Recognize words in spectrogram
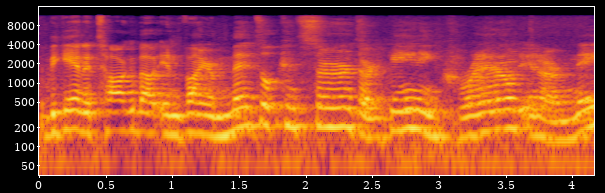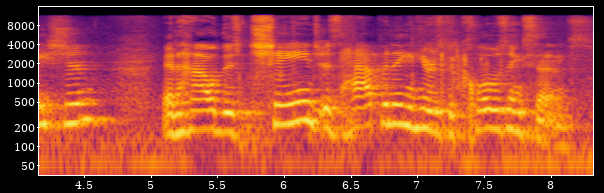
We began to talk about environmental concerns are gaining ground in our nation and how this change is happening. Here's the closing sentence.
